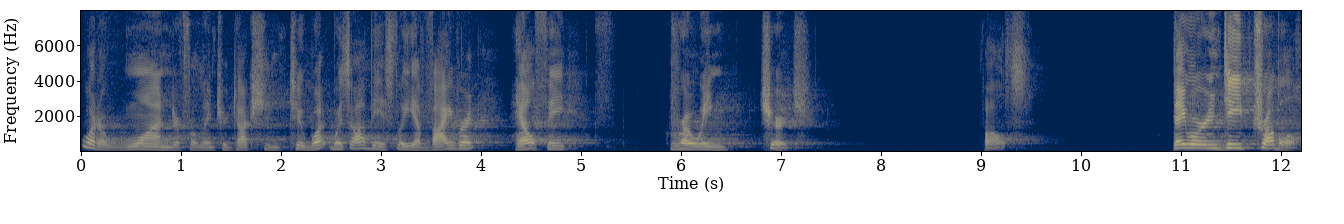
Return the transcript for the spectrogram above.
What a wonderful introduction to what was obviously a vibrant, healthy, growing church. False. They were in deep trouble,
